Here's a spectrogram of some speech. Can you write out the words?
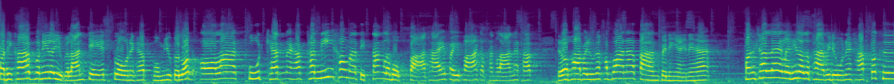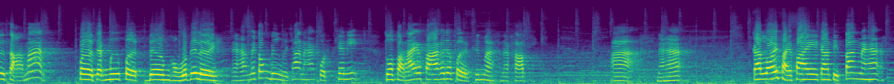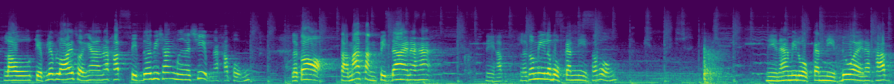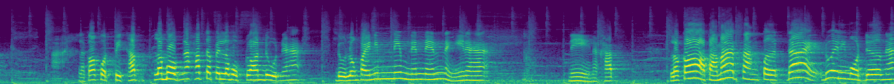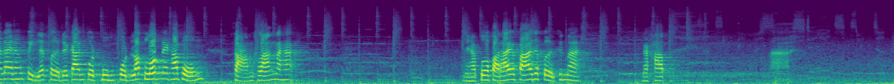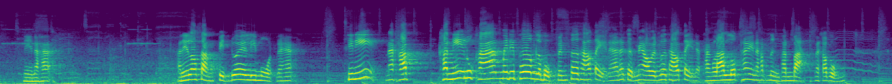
วัสดีครับ วันนี้เราอยู่กับร้าน JS Pro นะครับ ผมอยู่กับรถ Aura Good Cat นะครับ คันนี้เข้ามาติดตั้งระบบฝาท้ายไฟฟ้ากับทางร้านนะครับ เดี๋ยวเราพาไปดูนะครับว่าหน้าตาเป็นยังไงนะฮะ ฟังก์ชันแรกเลยที่เราจะพาไปดูนะครับ ก็คือสามารถเปิดจากมือเปิดเดิมของรถได้เลยนะฮะ ไม่ต้องดึงหรือช่างนะฮะ กดแค่นี้ตัวฝาท้ายไฟฟ้าก็จะเปิดขึ้นมานะครับ อ่า นะฮะ การร้อยสายไฟการติดตั้งนะฮะเราเก็บเรียบร้อยสวยงามนะครับ ติดด้วยพี่ช่างมืออาชีพนะครับผมแล้วก็สามารถสั่งปิดได้นะฮะนี่ครับ แล้วก็มีระบบกันหนีบครับผม นี่นะฮะมีระบบกันหนีบด้วยนะครับแล้วก็กดปิดครับ ระบบนะครับจะเป็นระบบกรอนดูดนะฮะดูดลงไปนิ่มๆเน้นๆอย่างนี้นะฮะนี่นะครับ แล้วก็สามารถสั่งเปิดได้ด้วยรีโมทเดิมนะฮะได้ทั้งปิดและเปิดโดยการกดปุ่มปลดล็อกรถนะครับผม 3 ครั้งนะฮะนี่ครับตัวฝาท้ายไฟฟ้าจะเปิดขึ้นมานะครับนี่นะฮะอันนี้เราสั่งปิดด้วยรีโมทนะฮะทีนี้นะครับคันนี้ลูกค้าไม่ได้เพิ่มระบบเฟนเซอร์เท้าเตะนะฮะถ้าเกิดไม่เอาเฟนเซอร์เท้าเตะเนี่ยทางร้านลดให้นะครับ 1,000 บาทนะครับผม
